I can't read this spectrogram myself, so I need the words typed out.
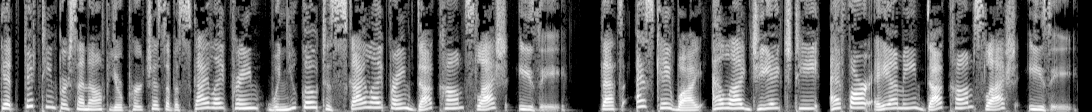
get 15% off your purchase of a skylight frame when you go to skylightframe.com slash easy. That's S-K-Y-L-I-G-H-T-F-R-A-M-E dot com slash easy.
